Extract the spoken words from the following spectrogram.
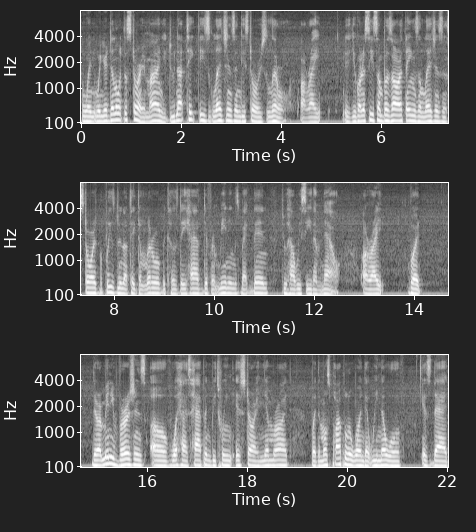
when when you're dealing with the story, in mind you, do not take these legends and these stories literal. All right, you're going to see some bizarre things and legends and stories, but please do not take them literal because they have different meanings back then to how we see them now. All right, but there are many versions of what has happened between Ishtar and Nimrod, but the most popular one that we know of is that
